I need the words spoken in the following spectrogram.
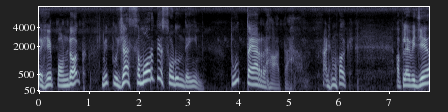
तर हे पौंडक मी तुझ्या समोर ते सोडून देईन. तू तयार राहा आता. आणि मग आपल्या विजय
